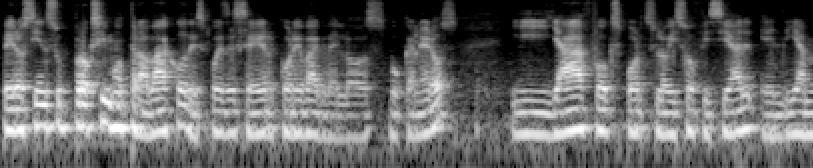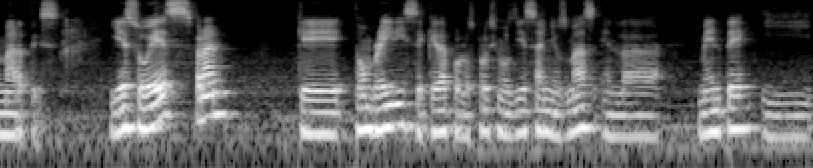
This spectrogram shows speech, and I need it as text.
pero sí en su próximo trabajo después de ser coreback de los Bucaneros. Y ya Fox Sports lo hizo oficial el día martes. Y eso es, Fran, que Tom Brady se queda por los próximos 10 años más en la mente y,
